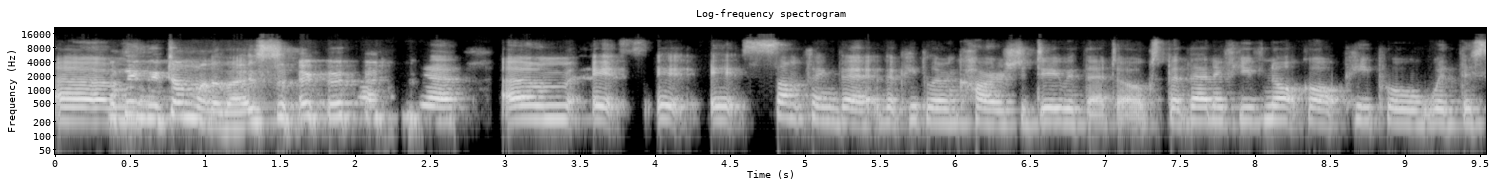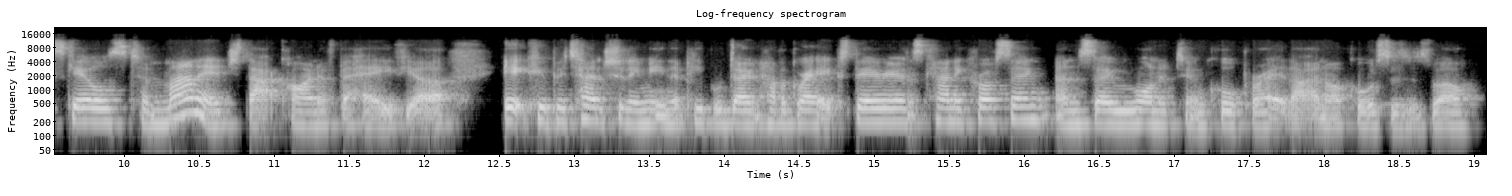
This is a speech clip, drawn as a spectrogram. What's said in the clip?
I think we've done one of those. So. yeah, um, it's it, it's something that that people are encouraged to do with their dogs. But then, if you've not got people with the skills to manage that kind of behaviour, it could potentially mean that people don't have a great experience canicrossing. And so, we wanted to incorporate that in our courses as well.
